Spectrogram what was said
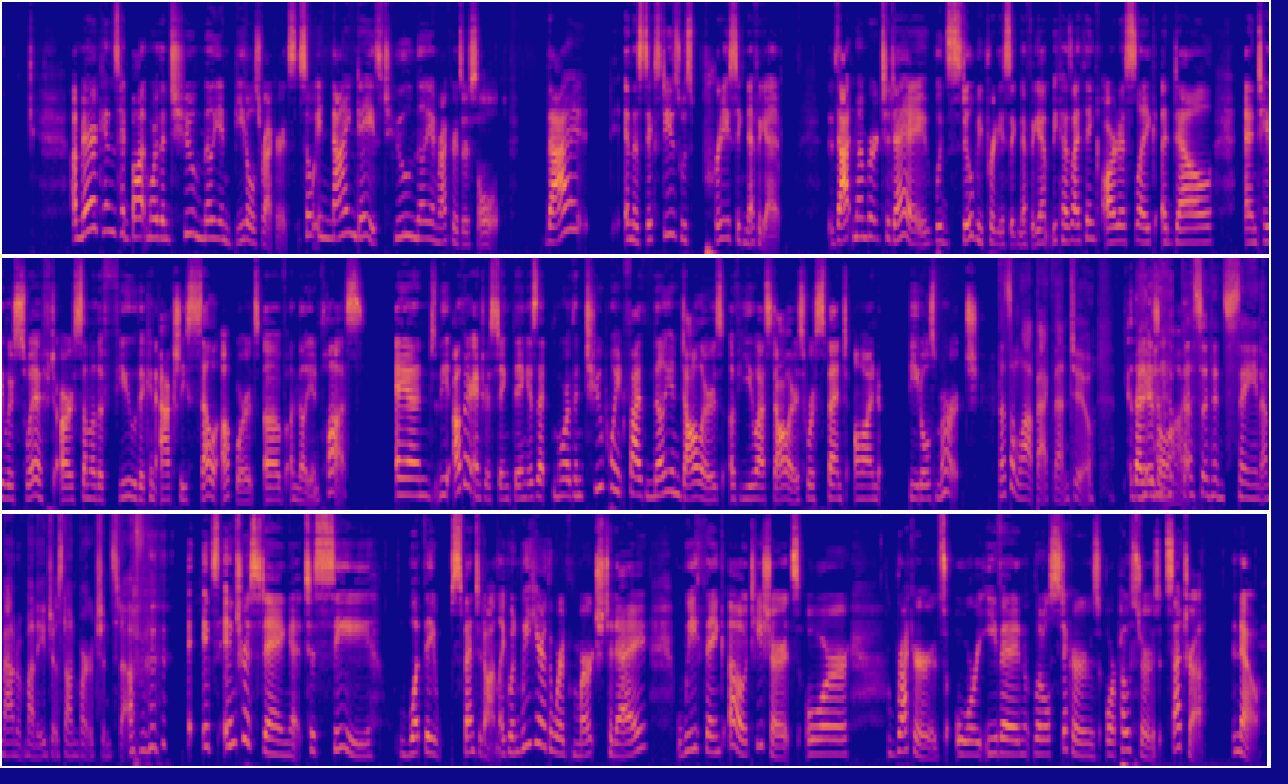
Americans had bought more than 2 million Beatles records. So in nine days, 2 million records are sold. That in the 60s was pretty significant that number today would still be pretty significant because I think artists like Adele and Taylor Swift are some of the few that can actually sell upwards of a million plus. And the other interesting thing is that more than $2.5 million of US dollars were spent on Beatles merch. That's a lot back then, too. That is a lot. That's an insane amount of money just on merch and stuff. it's interesting to see what they spent it on. Like when we hear the word merch today, we think, oh, t shirts or records or even little stickers or posters, etc. No.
